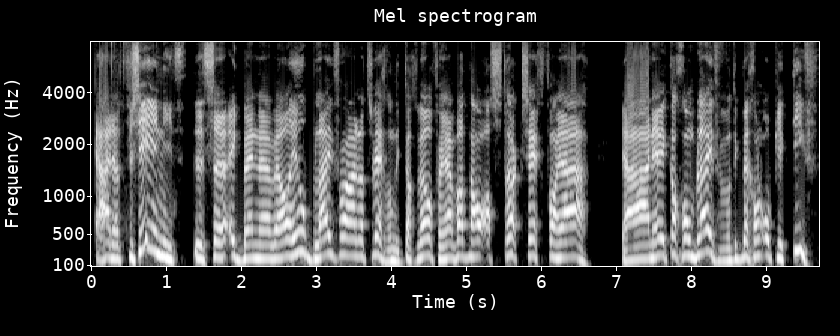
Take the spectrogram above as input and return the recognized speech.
ja, dat verzin je niet. Dus uh, ik ben uh, wel heel blij voor haar dat ze weg. Want ik dacht wel van ja, wat nou als straks zegt van ja, ja, nee, ik kan gewoon blijven, want ik ben gewoon objectief.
